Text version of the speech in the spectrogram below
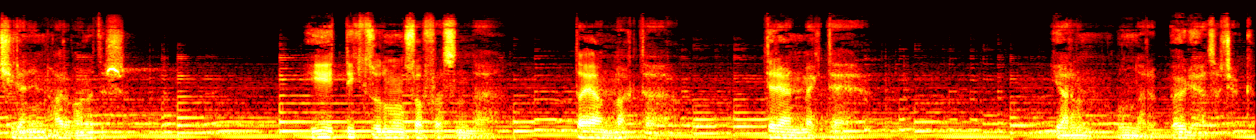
çilenin harmanıdır. Yiğitlik zulmün sofrasında, dayanmakta, direnmekte. Yarın bunları böyle yazacak.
